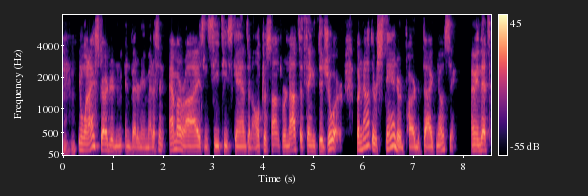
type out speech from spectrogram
Mm-hmm. You know, when I started in, in, veterinary medicine, MRIs and CT scans and ultrasounds were not the thing du jour, but now they're standard part of diagnosing. I mean, that's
